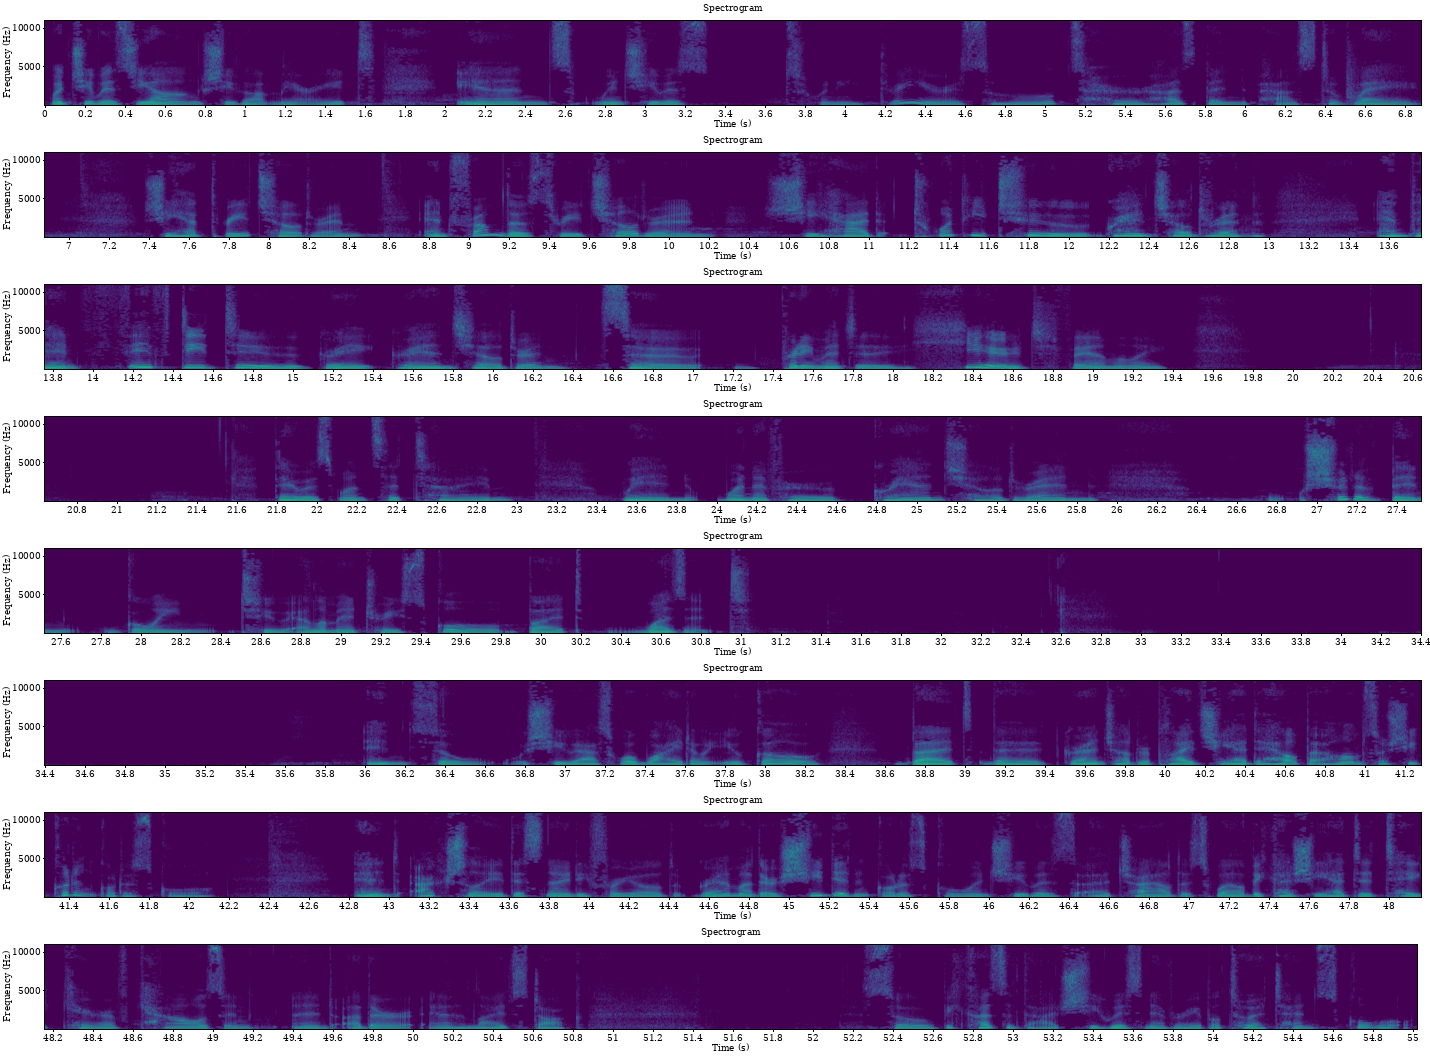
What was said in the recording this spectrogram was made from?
When she was young, she got married, and when she was 23 years old, her husband passed away. She had three children, and from those three children, she had 22 grandchildren and then 52 great grandchildren. So, pretty much a huge family. There was once a time when one of her grandchildren should have been going to elementary school but wasn't. And so she asked, Well, why don't you go? But the grandchild replied she had to help at home, so she couldn't go to school. And actually, this 94 year old grandmother, she didn't go to school when she was a child as well because she had to take care of cows and, and other uh, livestock. So, because of that, she was never able to attend school.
